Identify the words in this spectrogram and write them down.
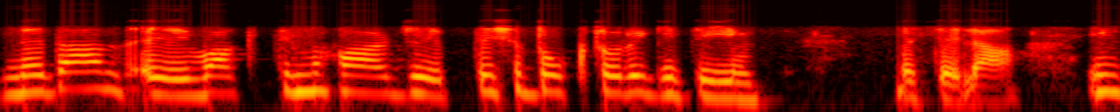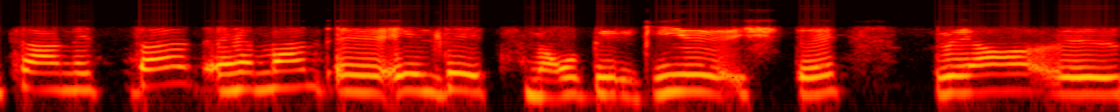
neden e, vaktimi harcayıp da işte doktora gideyim mesela. İnternetten hemen e, elde etme o bilgiyi işte veya e,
